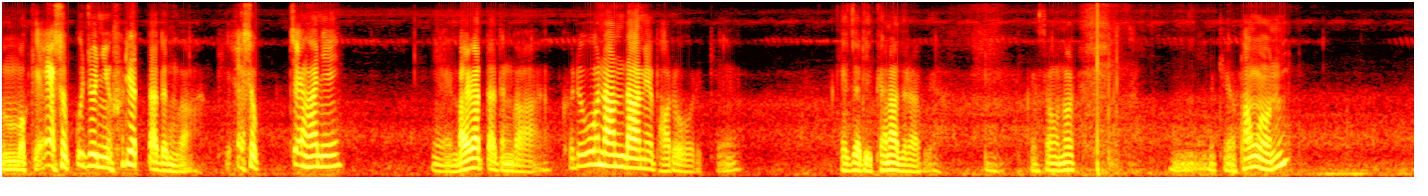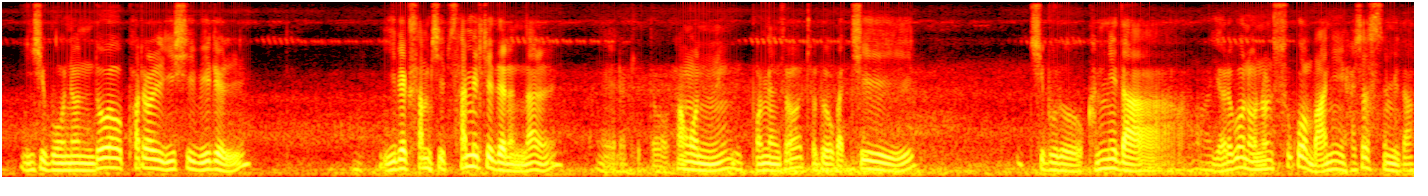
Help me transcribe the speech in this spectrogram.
음, 뭐 계속 꾸준히 흐렸다든가 계속 쨍하니 예, 맑았다든가 그러고 난 다음에 바로 이렇게 계절이 변하더라고요. 예, 그래서 오늘 음, 이렇게 황혼 25년도 8월 21일 233일째 되는 날 예, 이렇게 또 황혼 보면서 저도 같이 집으로 갑니다. 여러분 오늘 수고 많이 하셨습니다.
